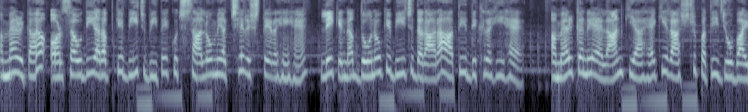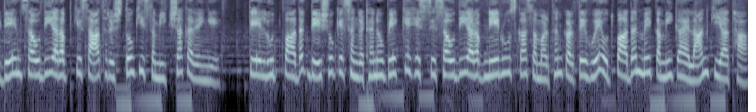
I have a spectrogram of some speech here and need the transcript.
अमेरिका और सऊदी अरब के बीच बीते कुछ सालों में अच्छे रिश्ते रहे हैं, लेकिन अब दोनों के बीच दरारा आती दिख रही है। अमेरिका ने ऐलान किया है कि राष्ट्रपति जो बाइडेन सऊदी अरब के साथ रिश्तों की समीक्षा करेंगे, तेल उत्पादक देशों के संगठन ओपेक के हिस्से सऊदी अरब ने रूस का समर्थन करते हुए उत्पादन में कमी का ऐलान किया था।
